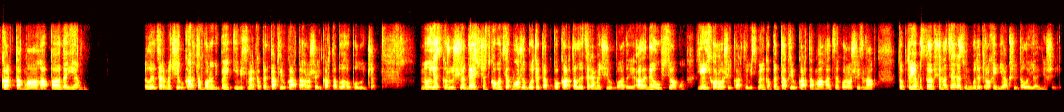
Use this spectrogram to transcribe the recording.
Карта мага падає. Лицар мечів, карта боротьби, і вісьмерка пентаклів, карта грошей, карта благополуччя. Ну, я скажу, що десь частково це може бути так, бо карта лицаря мечів падає, але не у всьому. Є й хороші карти. Вісьмірка пентаклів, карта мага це хороший знак. Тобто я би сказав, що на цей раз він буде трохи м'якший та лояльніший.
